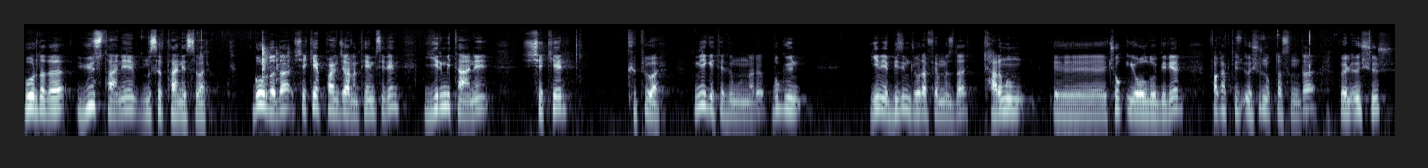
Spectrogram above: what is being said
Burada da 100 tane mısır tanesi var. Burada da şeker pancarını temsilen 20 tane şeker küpü var. Niye getirdim bunları? Bugün yine bizim coğrafyamızda tarımın eee, çok iyi olduğu bir yer. Fakat biz öşür noktasında böyle öşür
